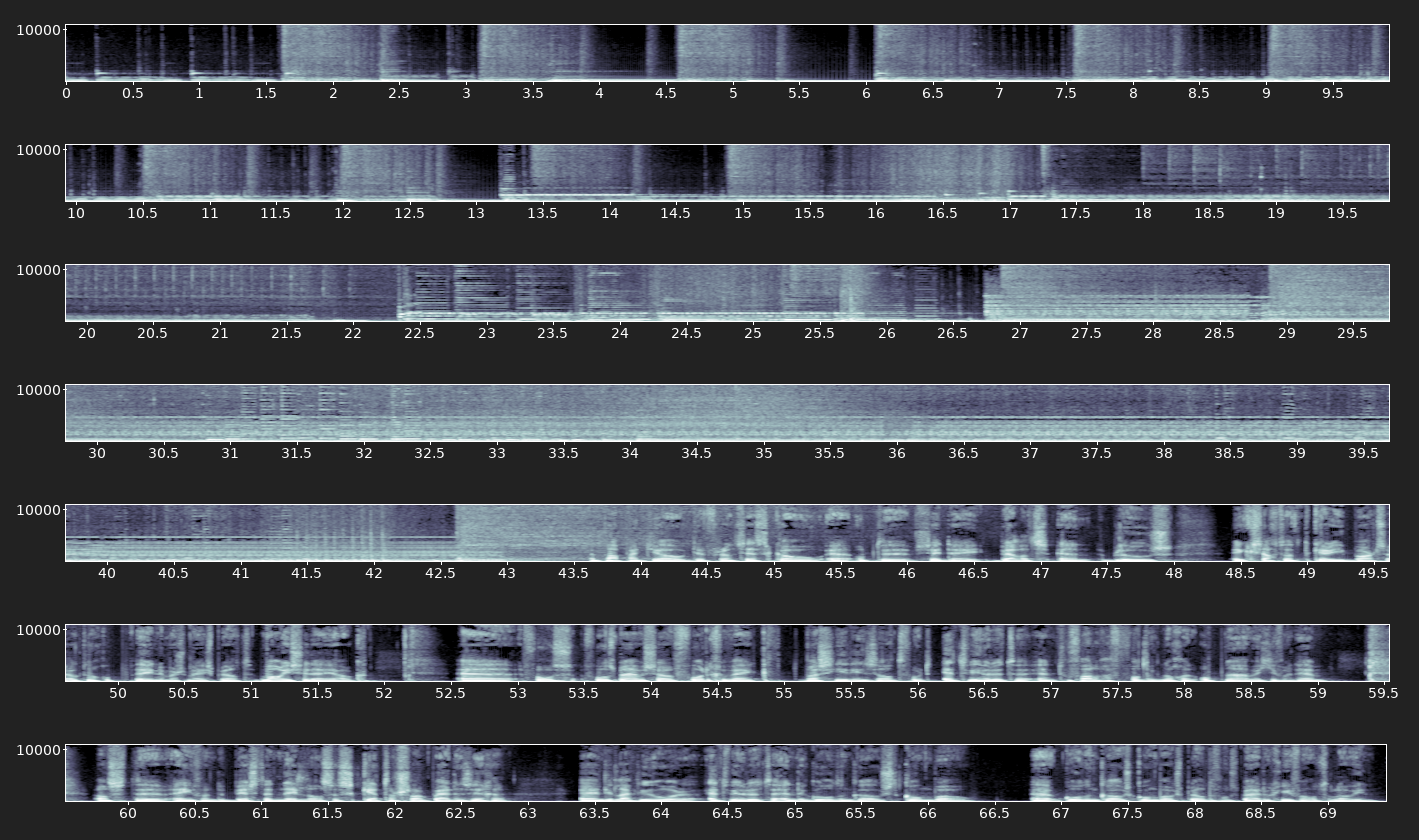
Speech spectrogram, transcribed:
Música Francesco op de cd Ballads and Blues. Ik zag dat Kerry Barts ook nog op twee nummers meespeelt. Mooie cd ook. volgens, volgens mij was zo, vorige week was hier in Zandvoort Edwin Rutte. En toevallig vond ik nog een opnametje van hem. Als de, een van de beste Nederlandse scatters zou ik bijna zeggen. En dit laat ik nu horen. Edwin Rutte en de Golden Ghost combo. Uh, Golden Ghost combo speelde volgens mij Rogier van Otterlo in.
